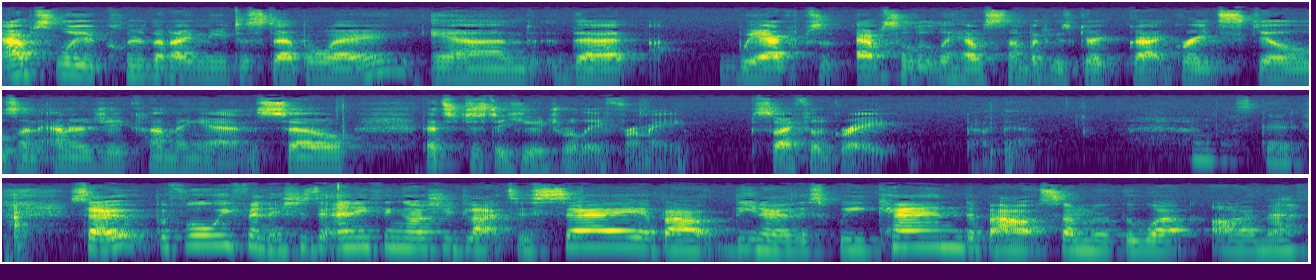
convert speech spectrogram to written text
absolutely clear that I need to step away and that we absolutely have somebody who's great, got great skills and energy coming in. So that's just a huge relief for me. So I feel great about that. Oh, that's good. So, before we finish, is there anything else you'd like to say about you know this weekend, about some of the work RMF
